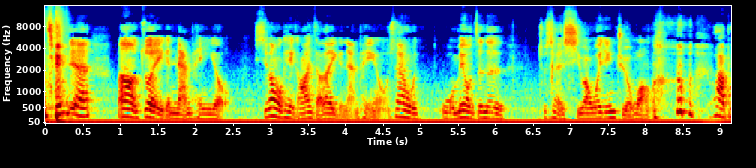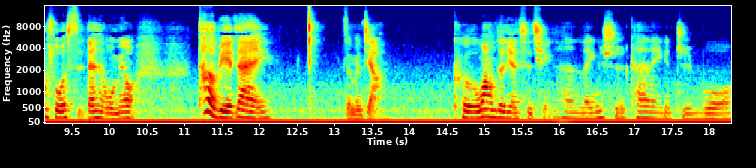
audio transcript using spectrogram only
今天帮我做了一个男朋友，希望我可以赶快找到一个男朋友。虽然我我没有真的就是很希望，我已经绝望了。话不说死，但是我没有特别在怎么讲渴望这件事情。很临时开了一个直播，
